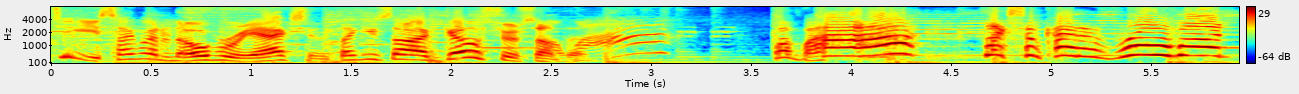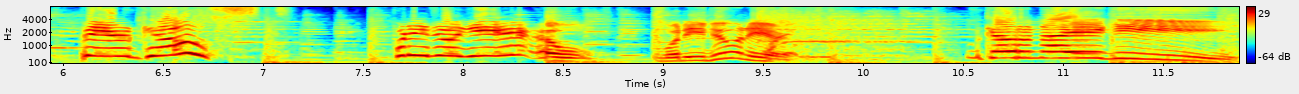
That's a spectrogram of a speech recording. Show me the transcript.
Geez, talk about an overreaction. It's like you saw a ghost or something. What? What? what? It's like some kind of robot bear ghost! What are you doing here? Oh, what are you doing here? Makoto Naegi!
